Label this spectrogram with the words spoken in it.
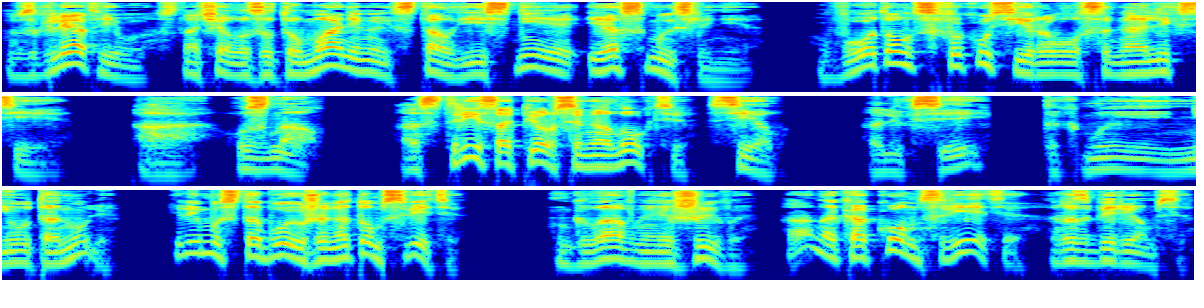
Взгляд его, сначала затуманенный, стал яснее и осмысленнее. Вот он сфокусировался на Алексее. А, узнал. Астрис оперся на локте, сел. «Алексей, так мы не утонули? Или мы с тобой уже на том свете?» «Главное, живы. А на каком свете? Разберемся».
